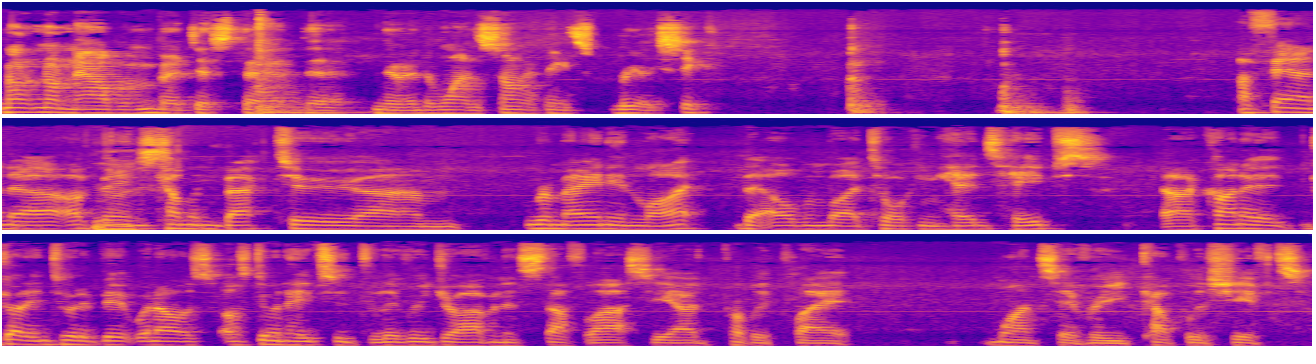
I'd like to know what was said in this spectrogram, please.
Not not an album, but just the the you know the one song. I think it's really sick. I found uh, I've been nice. coming back to um, Remain in Light, the album by Talking Heads, heaps. I uh, kind of got into it a bit when I was I was doing heaps of delivery driving and stuff last year. I'd probably play it once every couple of shifts,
